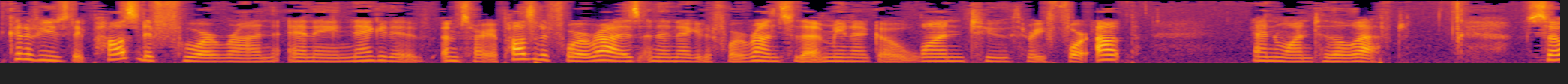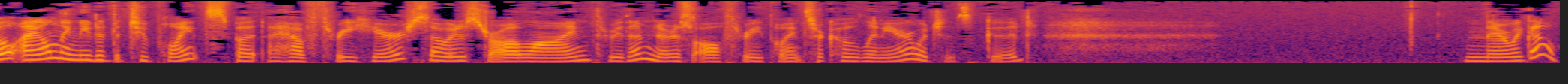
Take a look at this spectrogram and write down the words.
I could have used a positive 4 run and a negative, I'm sorry, a positive 4 rise and a negative 4 run. So that would mean I'd go 1, 2, 3, 4 up and 1 to the left. So I only needed the two points, but I have three here, so I just draw a line through them. Notice all three points are collinear, which is good. And there we go.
